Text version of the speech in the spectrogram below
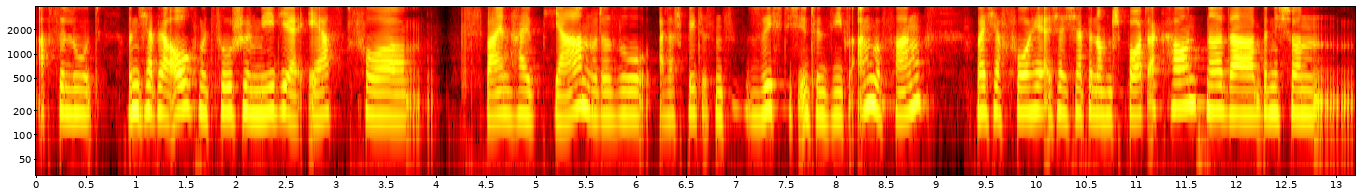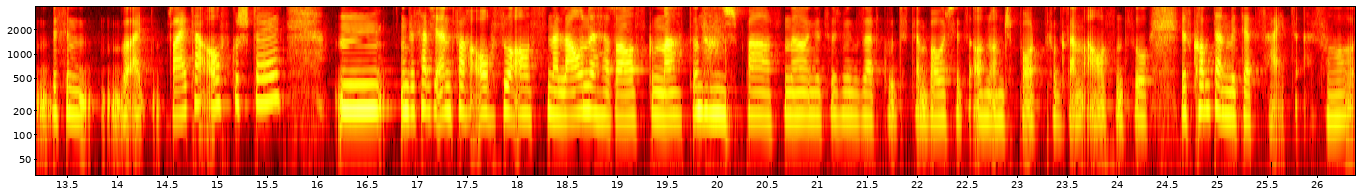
Absolut. Und ich habe ja auch mit Social Media erst vor zweieinhalb Jahren oder so allerspätestens richtig intensiv angefangen, weil ich ja vorher, ich, ich habe ja noch einen Sportaccount, ne, da bin ich schon ein bisschen breiter aufgestellt. Mm, und das habe ich einfach auch so aus einer Laune heraus gemacht und aus Spaß. Ne? Und jetzt habe ich mir gesagt, gut, dann baue ich jetzt auch noch ein Sportprogramm aus und so. Das kommt dann mit der Zeit. Also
